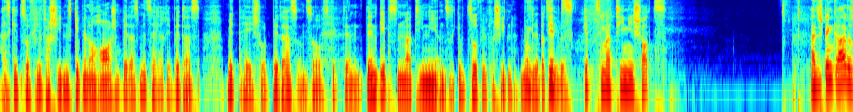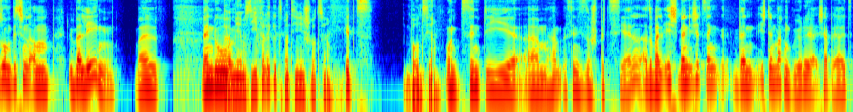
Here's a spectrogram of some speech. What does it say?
Also es gibt so viel verschiedenes. Es gibt den Orangenbitters mit Selleriebitters, mit Peychaud Bitters und so. Es gibt den, den Gibson Martini und so. Es gibt so viel verschiedene. Mit Und gibt's, gibt's Martini-Shots? Also ich bin gerade so ein bisschen am überlegen, weil wenn Bei du mir im Sieferle gibt es Martini Shots, ja. gibt's Bei uns ja. und sind die ähm, sind die so speziell? Also weil ich, wenn ich jetzt denke, wenn ich den machen würde, ja, ich habe ja jetzt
